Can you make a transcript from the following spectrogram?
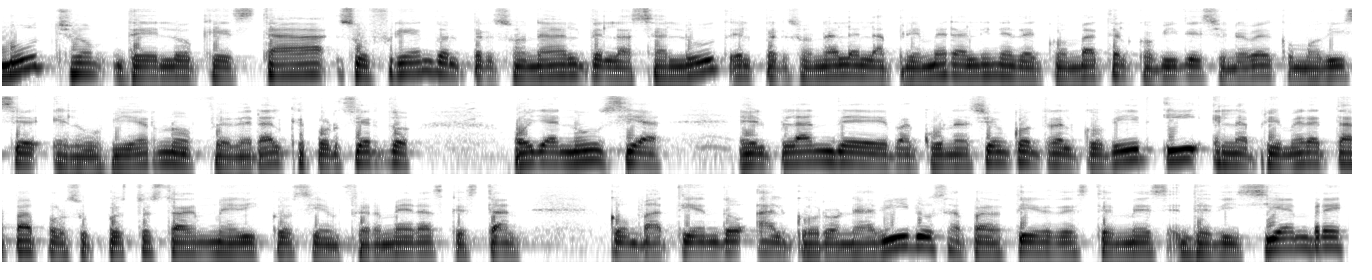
mucho de lo que está sufriendo el personal de la salud, el personal en la primera línea del combate al COVID-19, como dice el gobierno federal, que por cierto, Hoy anuncia el plan de vacunación contra el COVID y en la primera etapa, por supuesto, están médicos y enfermeras que están combatiendo al coronavirus a partir de este mes de diciembre.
